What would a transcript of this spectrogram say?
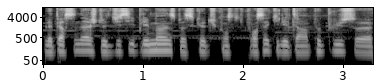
le personnage de Jesse Plemons, parce que tu, pensais qu'il était un peu plus euh,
